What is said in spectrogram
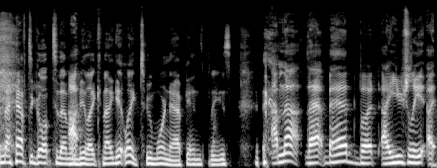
and I have to go up to them and I- be like, "Can I get like two more napkins, please?" I'm not that bad, but I usually, I,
